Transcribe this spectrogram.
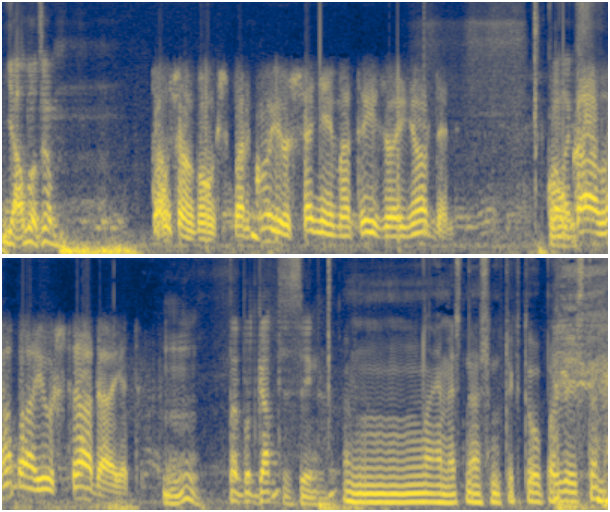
Jā lūdzu! Tomsonkungs, par ko jūs saņēmāt trīsvaļņu ordeni? Ko Un kā labā jūs strādājat? Mm. Varbūt Gatis zina. Mm, nē, mēs neesam tik tuvu pazīstami.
